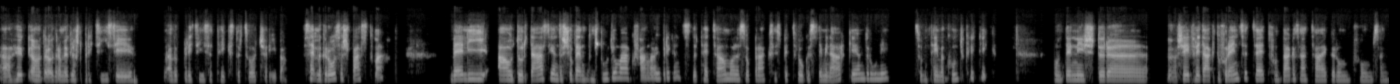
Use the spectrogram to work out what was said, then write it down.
äh, oder, oder möglichst präzise, äh, präzise Text dazu zu schreiben. Das hat mir großen Spaß gemacht, weil ich auch durch das, ich habe das schon während dem Studium angefangen übrigens, dort hat es auch mal so praxisbezogenes Seminar gegeben an der Uni zum Thema Kunstkritik. Und dann ist der Chefredaktor von NZZ, vom Tagesanzeiger und vom St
